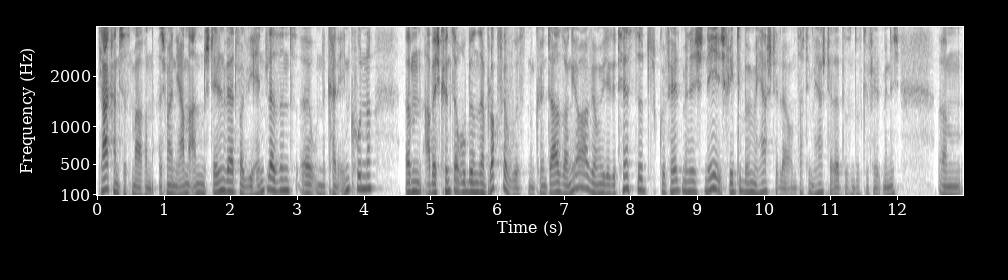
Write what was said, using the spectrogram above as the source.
Klar kann ich das machen. Also ich meine, die haben einen anderen Stellenwert, weil wir Händler sind äh, und kein Endkunde. Ähm, aber ich könnte es auch über unseren Blog verwursten und könnte da sagen, ja, wir haben wieder getestet, gefällt mir nicht. Nee, ich rede lieber mit dem Hersteller und sage dem Hersteller, das und das gefällt mir nicht. Ähm,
